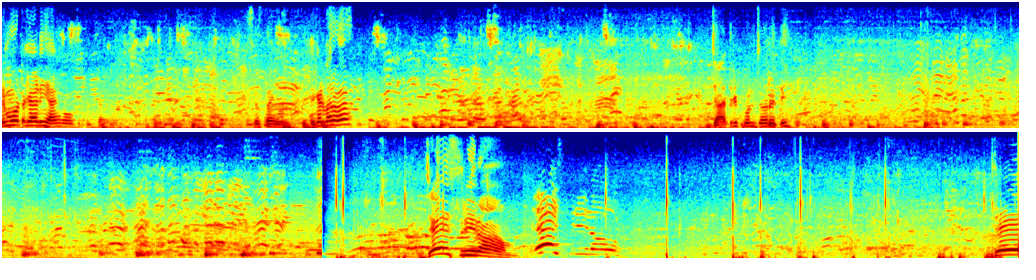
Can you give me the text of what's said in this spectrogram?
ರಿಮೋಟ್ ಗಾಡಿ ಹೆಂಗೆ ಹೋಗ್ತಿತ್ತು ಸುಸ್ತಂಗ ಈ ಕಡೆ ಬರುವ ಜಾತ್ರೆ ಫುಲ್ ಜೋರ್ ಐತಿ ಜೈ ಶ್ರೀರಾಮ್ ಜೈ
